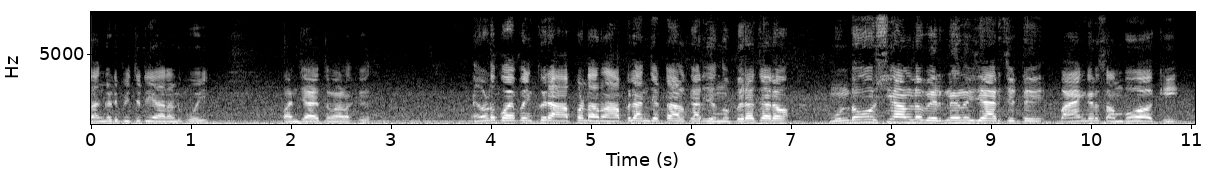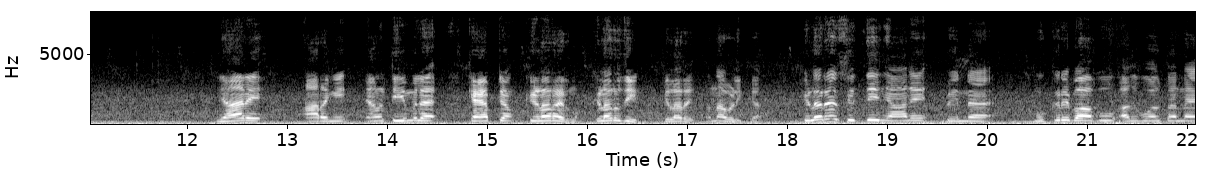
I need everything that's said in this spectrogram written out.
സംഘടിപ്പിച്ചിട്ട് ഞാനവിടെ പോയി പഞ്ചായത്ത് മേളക്ക്. അവിടെ പോയപ്പോൾ എനിക്കൊരു ആപ്പ് ഉണ്ടായിരുന്നു. ആപ്പിൽ അഞ്ചെട്ട് ആൾക്കാർ ചെന്നു. ഇവരെച്ചാലോ മുണ്ടോഷിയാണല്ലോ വരുന്നതെന്ന് വിചാരിച്ചിട്ട് ഭയങ്കര സംഭവമാക്കി. ഞാൻ ഇറങ്ങി ഞങ്ങൾ ടീമിലെ ക്യാപ്റ്റൻ കിളറായിരുന്നു. കിളറുദ്ദീൻ കിളറ്. എന്നാ വിളിക്കുക കിളറ് സിദ്ധി ഞാൻ പിന്നെ മുക്രി ബാബു അതുപോലെ തന്നെ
